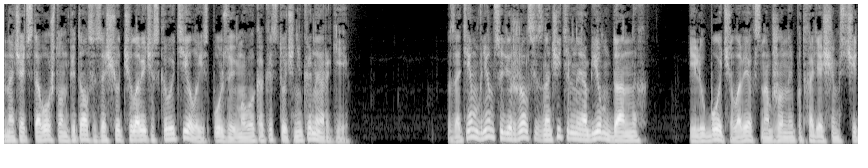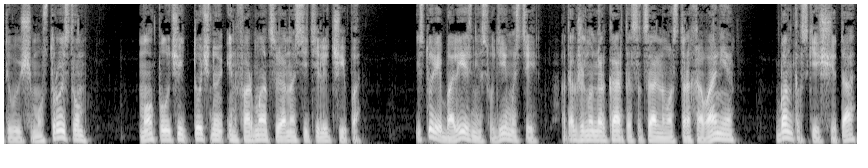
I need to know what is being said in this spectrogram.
Начать с того, что он питался за счет человеческого тела, используемого как источник энергии. Затем в нем содержался значительный объем данных, и любой человек, снабженный подходящим считывающим устройством, мог получить точную информацию о носителе чипа. История болезни, судимостей, а также номер карты социального страхования, банковские счета,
